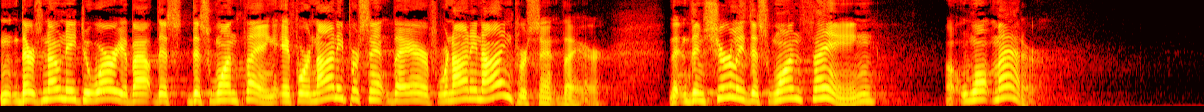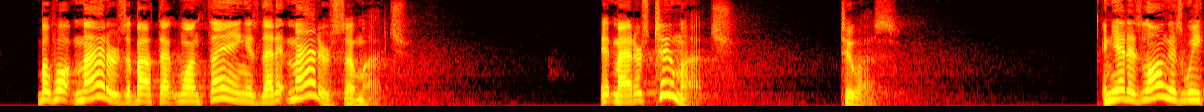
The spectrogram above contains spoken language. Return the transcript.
There's no need to worry about this, this one thing. If we're 90% there, if we're 99% there, then, then surely this one thing uh, won't matter. But what matters about that one thing is that it matters so much. It matters too much to us. And yet, as long as we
